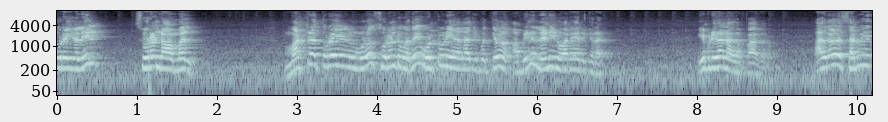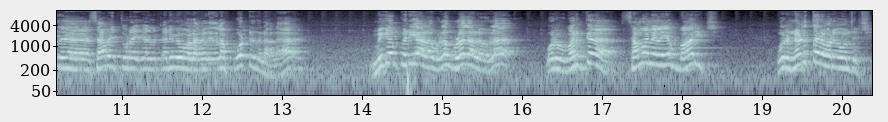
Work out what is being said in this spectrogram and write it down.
துறைகளில் சுரண்டாமல் மற்ற துறைகள் மூலம் சுரண்டுவதை ஒட்டுணி ஏகாதிபத்தியம் அப்படின்னு லெனின் வரையறுக்கிறார் இப்படி தான் நாங்கள் பார்க்குறோம். அதனால் சர்வீ அஹ் சேவைத்துறைகள் கனிம வளங்கள் இதெல்லாம் போட்டதுனால மிகப்பெரிய அளவில் உலக அளவில் ஒரு வர்க்க சமநிலையம் மாறிடுச்சு. ஒரு நடுத்தர வர்க்கம் வந்துடுச்சு.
